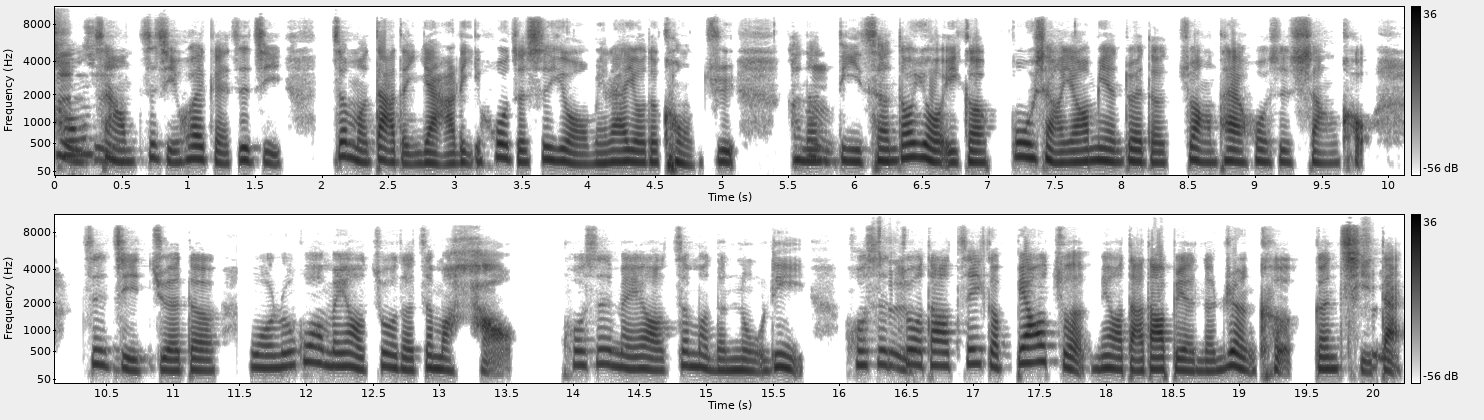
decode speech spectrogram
通常自己会给自己这么大的压力，或者是有没来由的恐惧，可能嗯底层都有一个不想要面对的状态或是伤口。自己觉得我如果没有做的这么好，或是没有这么的努力，或是是做到这个标准没有达到别人的认可跟期待，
